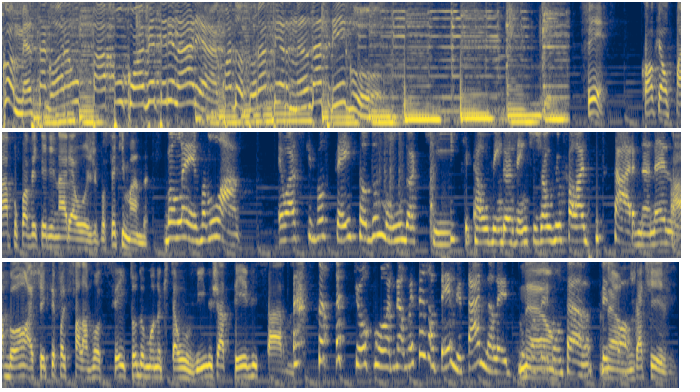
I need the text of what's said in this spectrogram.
Começa agora o Papo com a Veterinária, com a doutora Fernanda Trigo. Fê, qual que é o papo com a veterinária hoje? Você que manda. Bom, Lê, vamos lá. Eu acho que você e todo mundo aqui que tá ouvindo a gente já ouviu falar de sarna, né? Lê? Ah, bom, achei que você fosse falar você e todo mundo que tá ouvindo já teve sarna. que horror. Não, mas você já teve sarna, Lê? Desculpa não, perguntar, pessoal. Não, nunca tive.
